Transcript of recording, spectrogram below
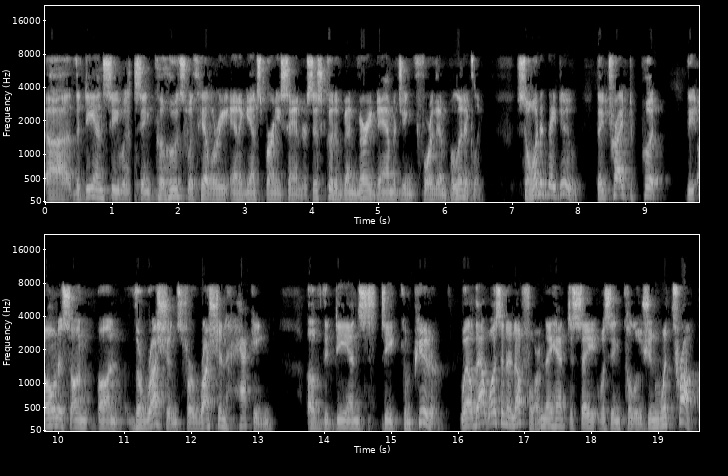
uh, the DNC was in cahoots with Hillary and against Bernie Sanders. This could have been very damaging for them politically. So what did they do? They tried to put the onus on, on the Russians for Russian hacking of the DNC computer. Well, that wasn't enough for them. They had to say it was in collusion with Trump.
